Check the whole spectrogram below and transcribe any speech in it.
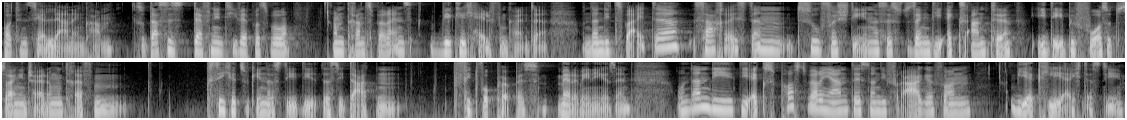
potenziell lernen kann. So, das ist definitiv etwas, wo am Transparenz wirklich helfen könnte. Und dann die zweite Sache ist dann zu verstehen, das ist sozusagen die Ex-ante-Idee, bevor sozusagen Entscheidungen treffen, sicher zu gehen, dass die, die, dass die Daten fit for purpose mehr oder weniger sind. Und dann die, die Ex-Post-Variante ist dann die Frage von, wie erkläre ich, dass die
